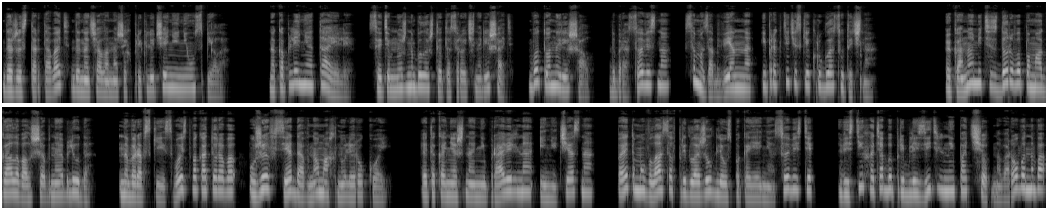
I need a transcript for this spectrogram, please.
даже стартовать до начала наших приключений не успела. Накопления таяли, с этим нужно было что-то срочно решать. Вот он и решал. Добросовестно, самозабвенно и практически круглосуточно. Экономить здорово помогало волшебное блюдо, на воровские свойства которого уже все давно махнули рукой. Это, конечно, неправильно и нечестно, поэтому Власов предложил для успокоения совести вести хотя бы приблизительный подсчет наворованного,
